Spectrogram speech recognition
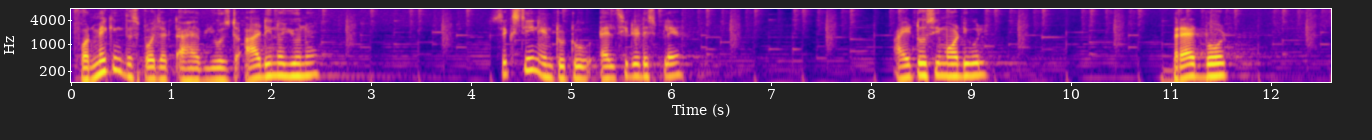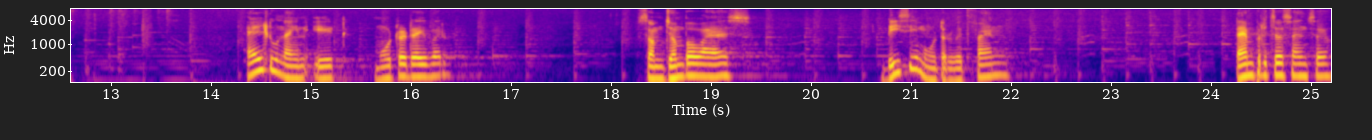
For making this project i have used arduino uno 16 into 2 lcd display i2c module breadboard L298 motor driver, some jumper wires, DC motor with fan, temperature sensor,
